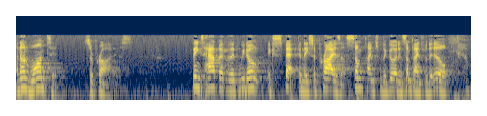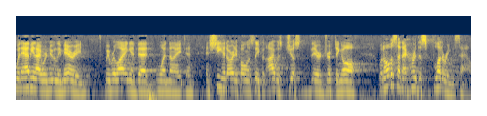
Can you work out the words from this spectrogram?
an unwanted surprise. Things happen that we don't expect and they surprise us, sometimes for the good and sometimes for the ill. When Abby and I were newly married, we were lying in bed one night, and, and she had already fallen asleep, and I was just there drifting off, when all of a sudden I heard this fluttering sound.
